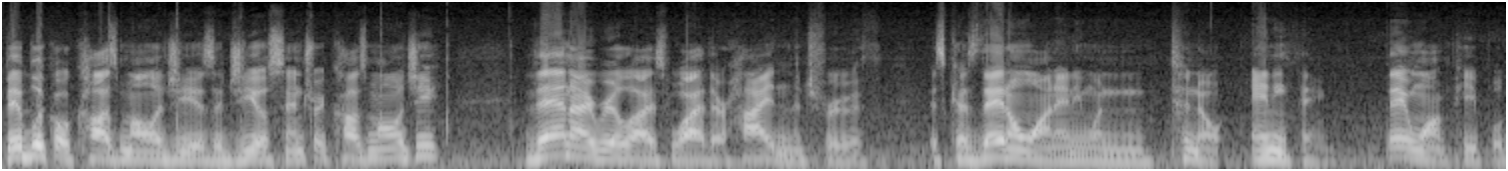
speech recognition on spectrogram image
biblical cosmology is a geocentric cosmology. Then I realized why they're hiding the truth. It's because they don't want anyone to know anything. They want people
